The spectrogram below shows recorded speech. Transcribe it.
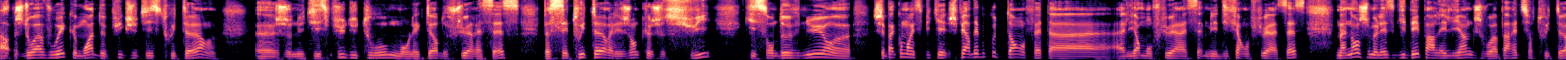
Alors je dois avouer que moi depuis que j'utilise Twitter, euh, je n'utilise plus du tout mon lecteur de flux RSS parce que c'est Twitter et les gens que je suis qui sont devenus, euh, je sais pas comment expliquer. Je perdais beaucoup de temps en fait à, à, lire mon flux RSS, mes différents flux RSS. Maintenant, je me laisse guider par les liens que je vois apparaître sur Twitter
